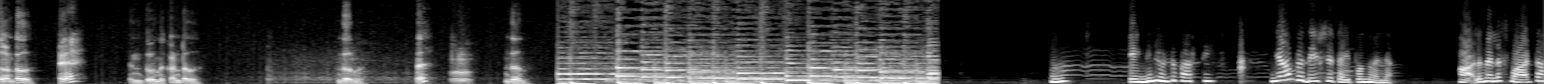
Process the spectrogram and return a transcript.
എന്തോന്ന് കണ്ടത്? ഏ? എന്തോന്ന് കണ്ടത്? എന്തോന്ന് ഏ? എന്തോന്ന് എങ്ങനെയുണ്ട് പാർട്ടി? ഞാൻ പ്രതീക്ഷിച്ച ടൈപ്പൊന്നും അല്ല ആൾ നല്ല സ്മാർട്ടാ.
